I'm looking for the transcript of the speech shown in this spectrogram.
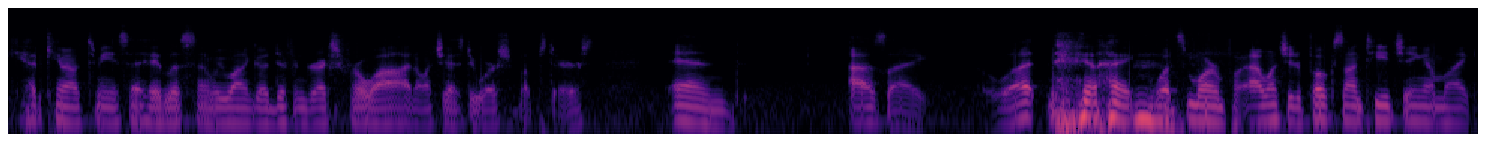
he had came up to me and said, "Hey, listen, we want to go a different direction for a while. I don't want you guys to do worship upstairs." And I was like, "What? like, Mhm. what's more important? I want you to focus on teaching." I'm like,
